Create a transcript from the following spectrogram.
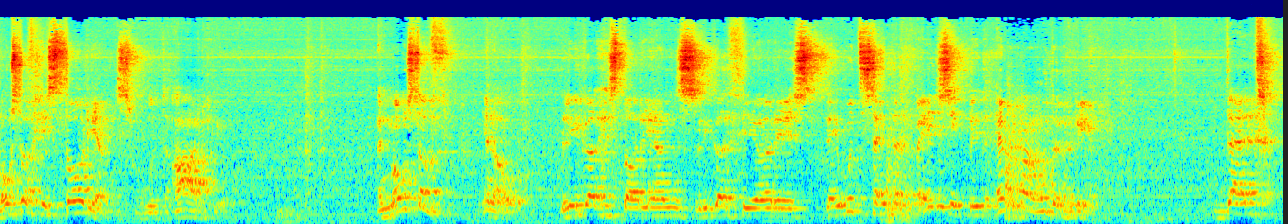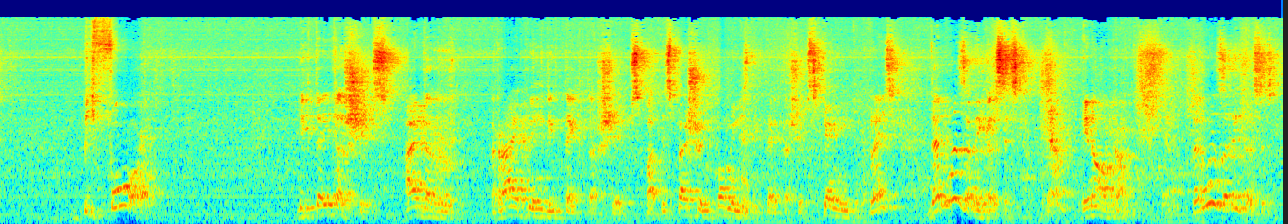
most of historians would argue, and most of you know, legal historians, legal theorists, they would say that basically everyone would agree that before dictatorships, either right-wing dictatorships, but especially communist dictatorships came into place, there was a legal system yeah, in our country. Yeah. There was a legal system.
